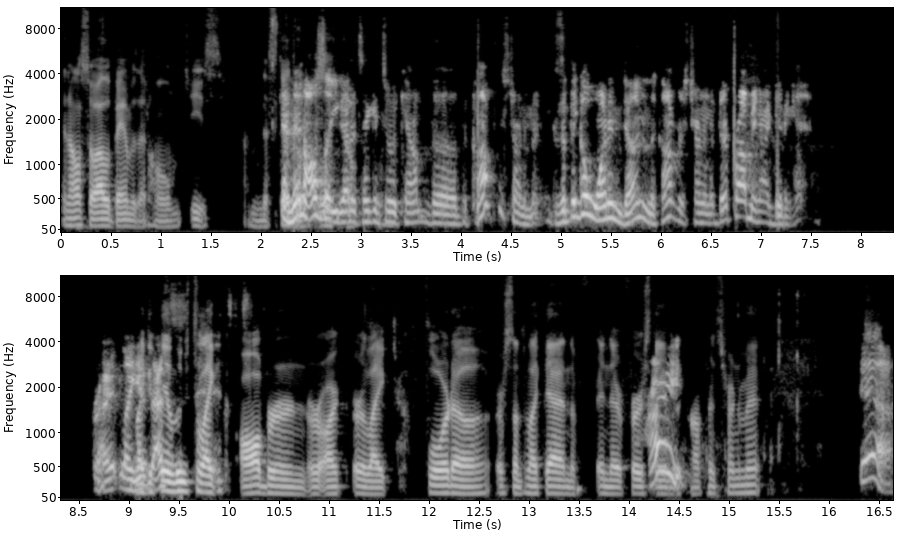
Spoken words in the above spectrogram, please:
and also Alabama's at home, geez. I mean the And then also you got to take into account the the conference tournament because if they go one and done in the conference tournament, they're probably not getting in, right? Like, like if they lose to like Auburn or or like Florida or something like that in the in their first game of the conference tournament. yeah.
